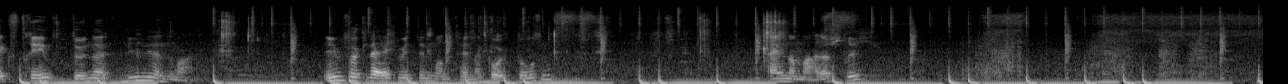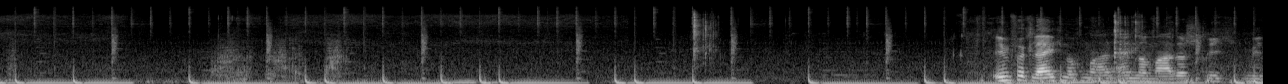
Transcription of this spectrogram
extrem dünne Linien machen. Im Vergleich mit den Montana Gold Dosen ein normaler Strich. Im Vergleich nochmal ein normaler Strich mit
